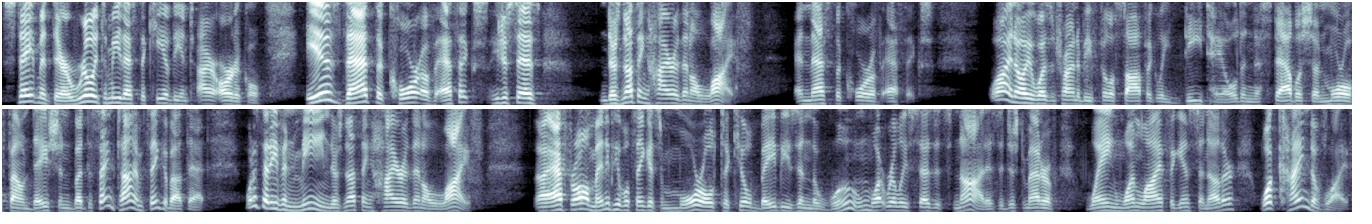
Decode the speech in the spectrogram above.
statement there. Really, to me, that's the key of the entire article. Is that the core of ethics? He just says, there's nothing higher than a life, and that's the core of ethics. Well, I know he wasn't trying to be philosophically detailed and establish a moral foundation, but at the same time, think about that. What does that even mean? There's nothing higher than a life. Uh, after all, many people think it's moral to kill babies in the womb. What really says it's not? Is it just a matter of weighing one life against another? What kind of life?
